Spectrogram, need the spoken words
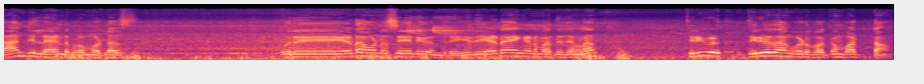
நாஞ்சி லேண்ட் ப்ரொமோட்டர்ஸ் ஒரு இடம் ஒன்று சேலுக்கு வந்துரு. இது இடம் எங்கன்னு பார்த்துச்சோம்னா திருவி திருவிதாங்கோடு பக்கம் வட்டம்.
